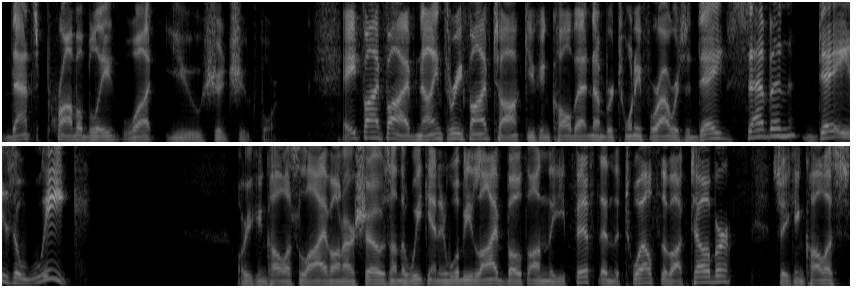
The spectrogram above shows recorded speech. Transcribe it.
that's probably what you should shoot for. 855 935 Talk. You can call that number 24 hours a day, seven days a week. Or you can call us live on our shows on the weekend, and we'll be live both on the 5th and the 12th of October. So you can call us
